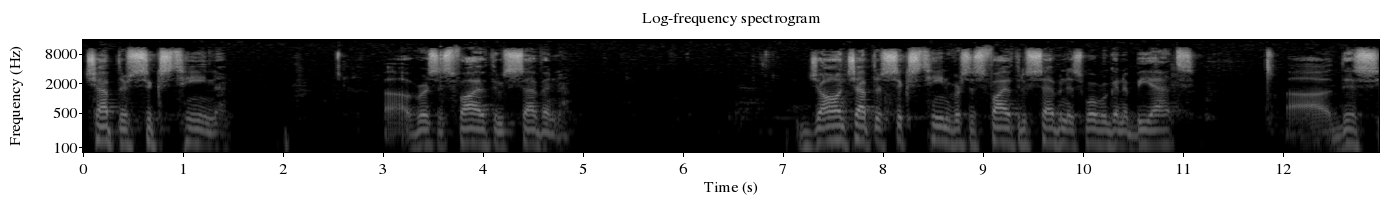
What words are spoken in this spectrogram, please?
chapter 16, uh, verses 5 through 7. John chapter 16, verses 5 through 7 is where we're going to be at. Uh, this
